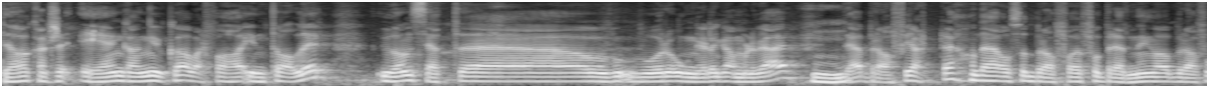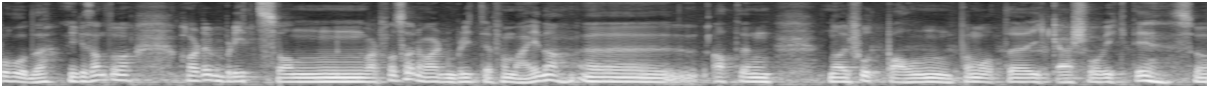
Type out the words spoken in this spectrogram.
Det å kanskje én gang i uka i hvert fall ha intervaller, uansett uh, hvor unge eller gamle vi er, Mm. det er bra for hjertet, og det er også bra for forbrenning og bra for hodet. Ikke sant? Og har det blitt sånn, i hvert fall så har det vært blitt det for meg, da, uh, at en, når fotballen på en måte ikke er så viktig, så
